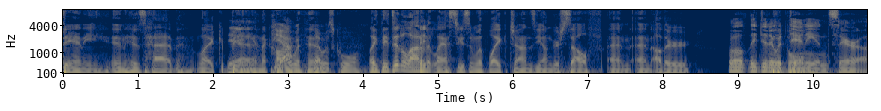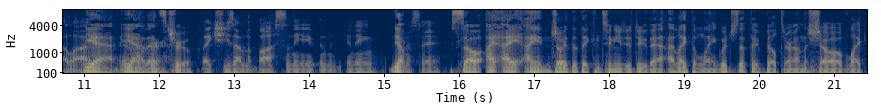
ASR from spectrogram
Danny in his head, like Yeah. being in the car yeah, with him. that was cool. like they did a lot of They- it last season with like John's younger self and and other. Well, they did it with People- Danny and Sarah a lot. yeah, I yeah, remember. that's true. Like she's on the bus in the in the beginning. Yep. I want to say So I, I I enjoyed that they continue to do that. I like the language that they've built around the show of like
